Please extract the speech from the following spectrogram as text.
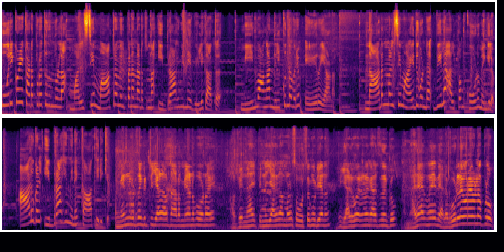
കൂരിക്കുഴി കടപ്പുറത്തു നിന്നുള്ള മത്സ്യം മാത്രം വിൽപ്പന നടത്തുന്ന ഇബ്രാഹിമിന്റെ വിളികാത്ത് മീൻ വാങ്ങാൻ നിൽക്കുന്നവരും ഏറെയാണ്. നാടൻ മത്സ്യം ആയതുകൊണ്ട് വില അല്പം കൂടുമെങ്കിലും ആളുകൾ ഇബ്രാഹിമിനെ കാത്തിരിക്കും. മീൻ ഇവിടുന്ന് കിട്ടി നാടൻ മീനാണ് പോണേ. പിന്നെ പിന്നെ ഇയാൾ നമ്മുടെ സുഹൃത്തും കൂടിയാണ്. ഇയാൾ പറയുന്ന കാലത്ത് നിൽക്കും. എന്നാലും വില കൂടുതലേ പറയുള്ളൂ എപ്പോഴും.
